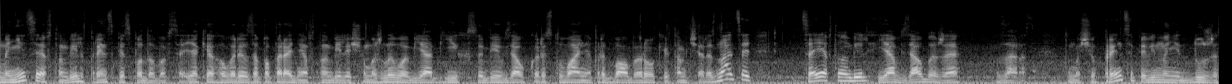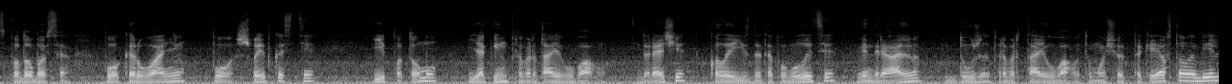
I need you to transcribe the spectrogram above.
мені цей автомобіль в принципі сподобався. Як я говорив за попередні автомобілі, що можливо б я б їх собі взяв в користування, придбав би років там через 12, цей автомобіль я взяв би вже зараз. Тому що в принципі він мені дуже сподобався по керуванню, по швидкості і по тому, як він привертає увагу. До речі, коли їздите по вулиці, він реально дуже привертає увагу, тому що такий автомобіль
